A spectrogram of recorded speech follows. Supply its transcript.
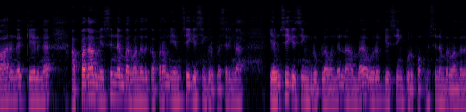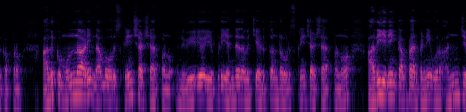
பாருங்கள் கேளுங்க. அப்போ தான் மிஷின் நம்பர் வந்ததுக்கப்புறம் எம்சி கெஸ்ஸிங் குரூப்பில் சரிங்களா? எம்சி கெஸ்ஸிங் குரூப்பில் வந்து நாம் ஒரு கெஸ்ஸிங் கொடுப்போம். மிஷின் நம்பர் வந்ததுக்கப்புறம் அதுக்கு முன்னாடி நம்ம ஒரு ஸ்க்ரீன்ஷாட் ஷேர் பண்ணுவோம். இந்த வீடியோ எப்படி எந்த இதை வச்சு எடுத்தோன்ற ஒரு ஸ்க்ரீன்ஷாட் ஷேர் பண்ணுவோம். அது இதையும் கம்பேர் பண்ணி ஒரு அஞ்சு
